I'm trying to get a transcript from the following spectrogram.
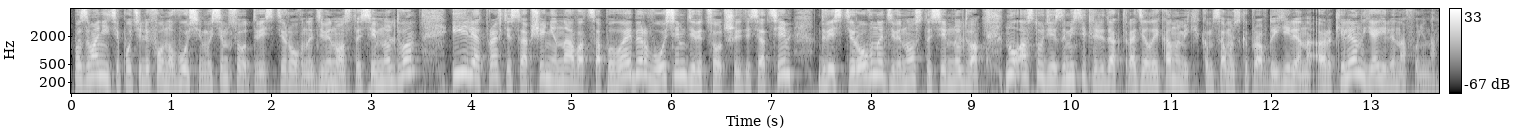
позвоните по телефону 8 800 200 ровно 9702 или отправьте сообщение на WhatsApp и Viber 8 967 200 ровно 9702. Ну, а в студии заместитель редактора отдела экономики комсомольской правды Елена Аркелян, я Елена Фонина.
